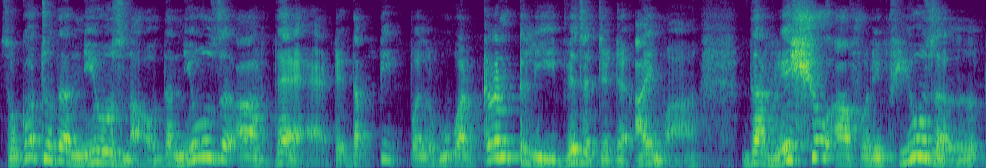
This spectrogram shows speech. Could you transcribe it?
So go to the news now. The news are that the people who are currently visited AIMA, the ratio of refusal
